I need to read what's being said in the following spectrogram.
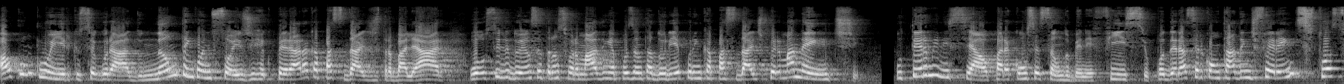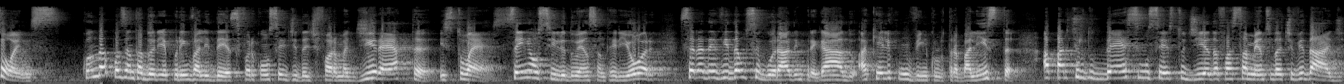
Ao concluir que o segurado não tem condições de recuperar a capacidade de trabalhar, o auxílio-doença é transformado em aposentadoria por incapacidade permanente. O termo inicial para concessão do benefício poderá ser contado em diferentes situações. Quando a aposentadoria por invalidez for concedida de forma direta, isto é, sem auxílio doença anterior, será devida ao segurado empregado, aquele com vínculo trabalhista, a partir do 16º dia do afastamento da atividade,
